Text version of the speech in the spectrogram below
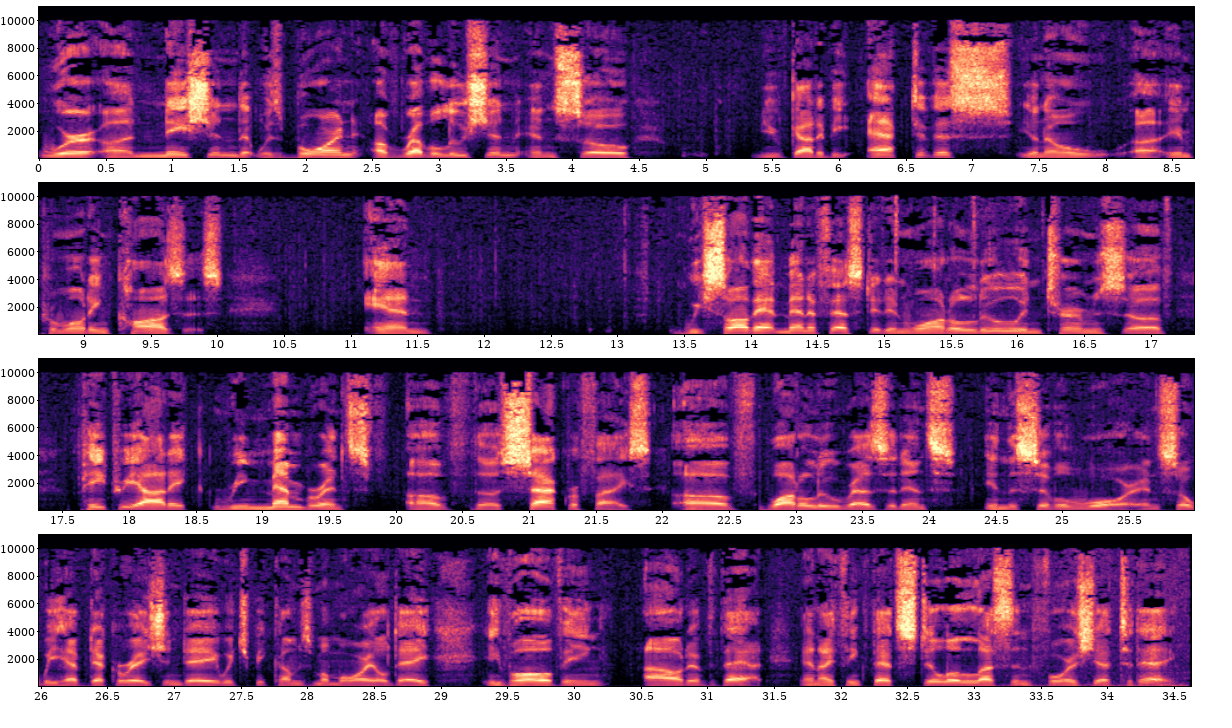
We're a nation that was born of revolution, and so you've got to be activists, you know, uh, in promoting causes. And we saw that manifested in Waterloo in terms of patriotic remembrance of the sacrifice of Waterloo residents in the Civil War. And so we have Decoration Day, which becomes Memorial Day, evolving out of that. And I think that's still a lesson for us yet today.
